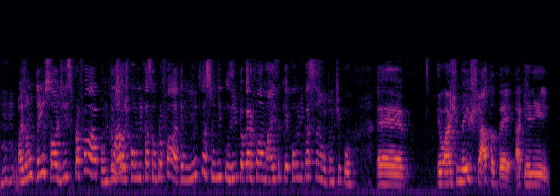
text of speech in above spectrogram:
Uhum. Mas eu não tenho só disso pra falar, pô. Não tenho Claro. só de comunicação pra falar. Tem muitos assuntos, inclusive, que eu quero falar mais do que comunicação. Então, tipo, é, eu acho meio chato até aquele,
